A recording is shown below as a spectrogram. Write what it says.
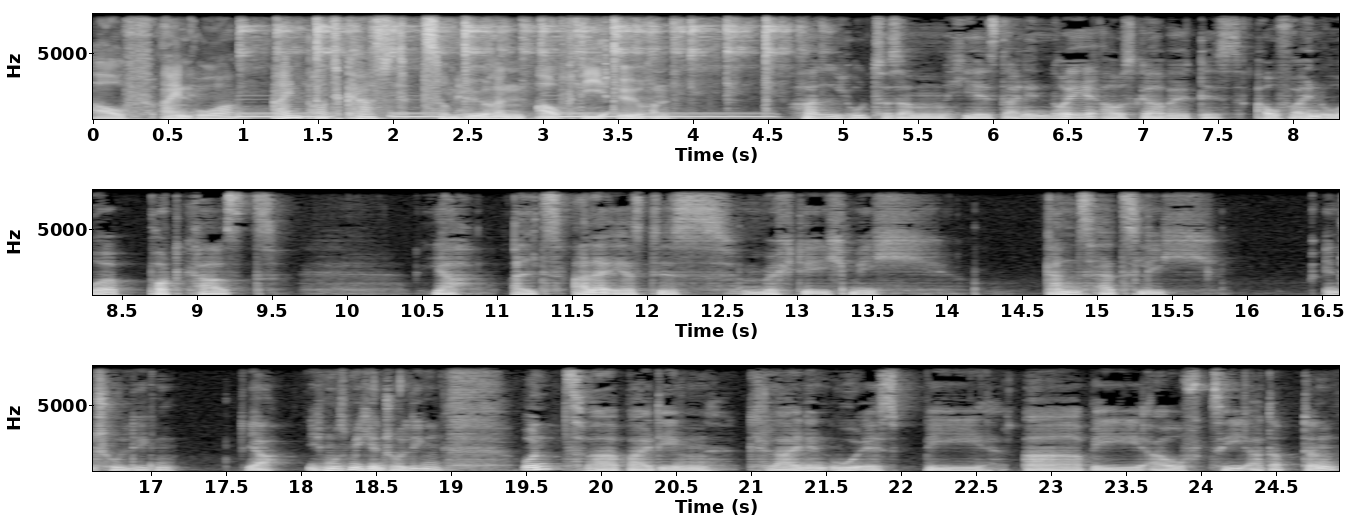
Auf ein Ohr, ein Podcast zum Hören auf die Ohren. Hallo zusammen, hier ist eine neue Ausgabe des Auf ein Ohr Podcasts. Ja, als allererstes möchte ich mich ganz herzlich entschuldigen. Ja, ich muss mich entschuldigen und zwar bei den kleinen USB A, B auf C Adaptern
